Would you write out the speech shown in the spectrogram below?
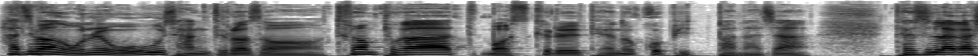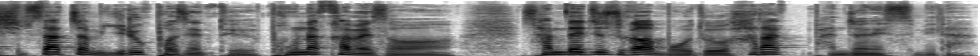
하지만 오늘 오후 장 들어서 트럼프가 머스크를 대놓고 비판하자 테슬라가 14.26% 폭락하면서 3대 지수가 모두 하락 반전했습니다.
